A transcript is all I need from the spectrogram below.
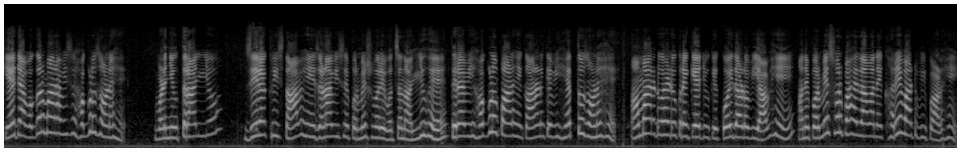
કે જા વગર મારા વિશે હગડું જોણે હે. વણની ઉતરાલ્યો જેરે ખ્રિસ્ત આવે હે જણા વિશે પરમેશ્વરે વચન આલ્યું હે. તેરા વી હગળો પાળ હે કારણ કે વી હેત તો જોણે હે. અમાર ડોહે ડોકરે કેજો કે કોઈ દાડો વી આવે હે અને પરમેશ્વર પાસે જવાને ખરે વાટ વી પાળ હે.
